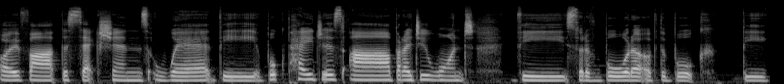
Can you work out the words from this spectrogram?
over the sections where the book pages are, but I do want the sort of border of the book the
